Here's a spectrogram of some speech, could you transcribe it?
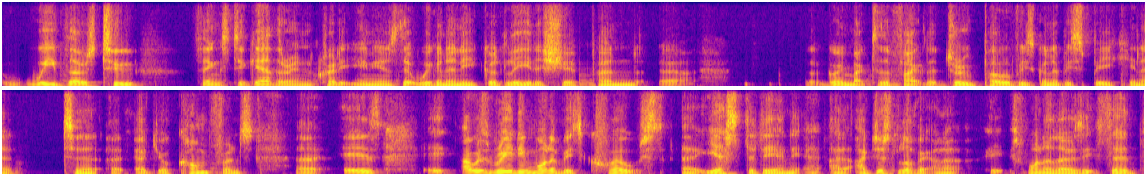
weave those two things together in credit unions that we're going to need good leadership. And uh, going back to the fact that Drew Povey is going to be speaking at uh, at your conference uh, is it, I was reading one of his quotes uh, yesterday, and it, I, I, just love it. And I, it's one of those. It said,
